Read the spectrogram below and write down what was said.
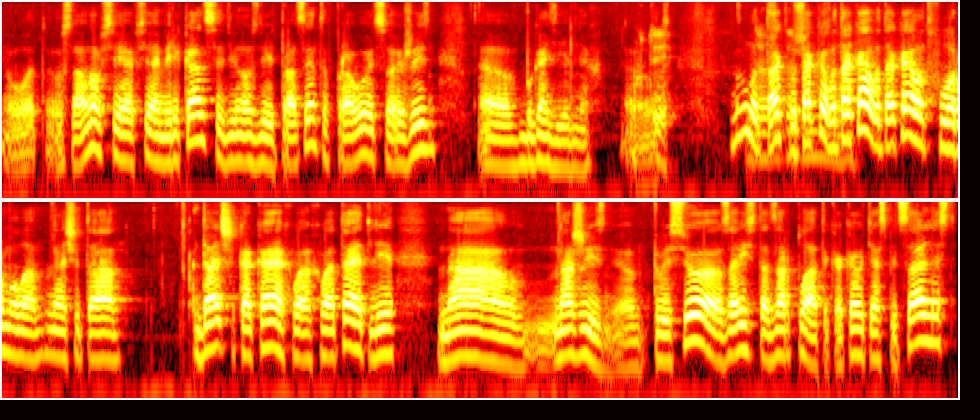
Вот. В основном все, все американцы, 99% проводят свою жизнь э, в богадельнях. Ух вот. ты. Ну, вот, так, вот, такая, вот, такая, вот такая вот формула. Значит, а дальше какая хватает ли на, на жизнь. То есть все зависит от зарплаты, какая у тебя специальность,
